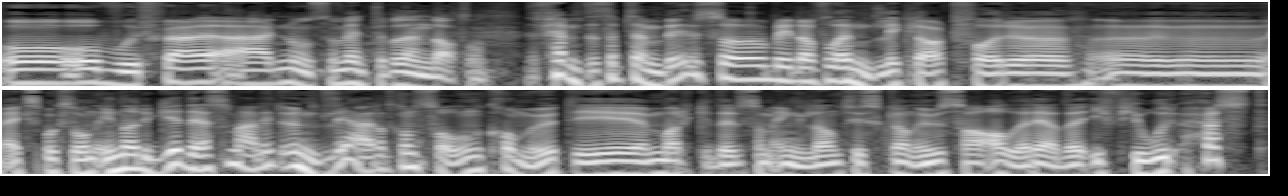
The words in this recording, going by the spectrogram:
og hvorfor er det noen som venter på den datoen? 5.9 så blir det iallfall endelig klart for Xbox One i Norge. Det som er litt underlig, er at konsollen kom ut i markeder som England, Tyskland, USA allerede i fjor høst.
